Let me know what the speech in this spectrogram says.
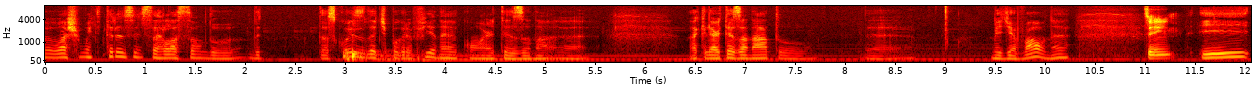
eu acho muito interessante essa relação do, do, das coisas da tipografia, né, com artesanato, é, aquele artesanato é, medieval, né? Sim. E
